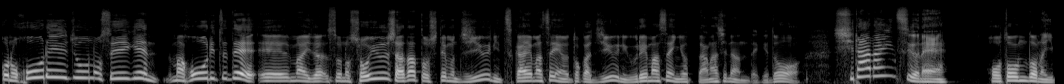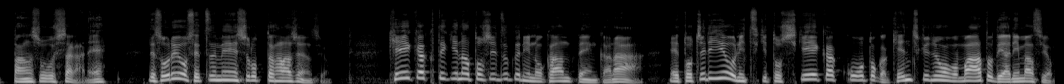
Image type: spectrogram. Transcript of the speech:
この法令上の制限、まあ、法律で、えー、まあ、その所有者だとしても自由に使えませんよとか自由に売れませんよって話なんだけど知らないんですよね。ほとんどの一般消費者がね。でそれを説明しろって話なんですよ。計画的な都市づくりの観点からえ土地利用につき都市計画法とか建築上もまあ後でやりますよ。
